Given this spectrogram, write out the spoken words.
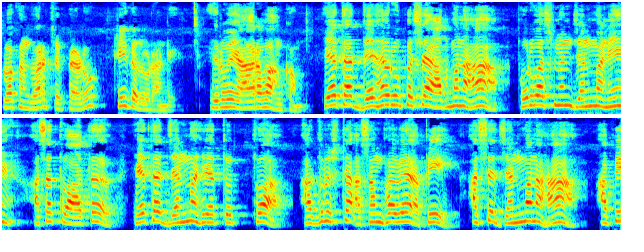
శ్లోకం ద్వారా చెప్పాడు. టీక చూడండి. ఇరవై ఆరవ అంకం. ఏత దేహ రూపస్య ఆత్మన పూర్వస్మిన్ జన్మని అసత్వాత్ ఏత జన్మ హేతుత్వ అదృష్ట అసంభవే అపి అస్య జన్మన అపి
